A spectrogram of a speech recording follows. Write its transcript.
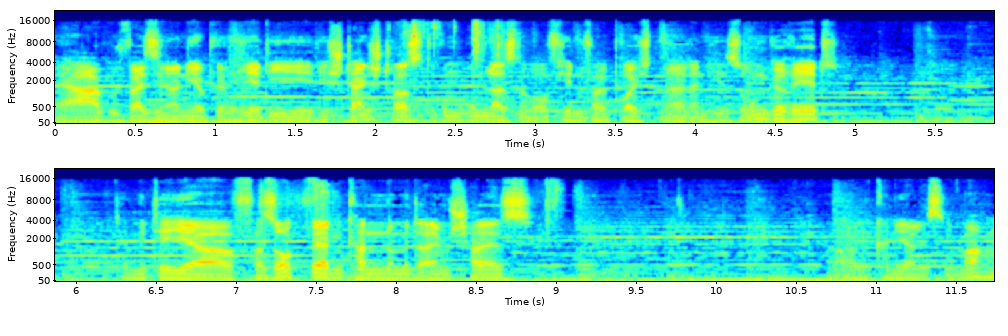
Ja, gut, weiß ich noch nie, ob wir hier die, die Steinstraße drumherum lassen, aber auf jeden Fall bräuchten wir dann hier so ein Gerät. Damit der hier versorgt werden kann mit einem Scheiß. Ja, kann ich alles nicht machen.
